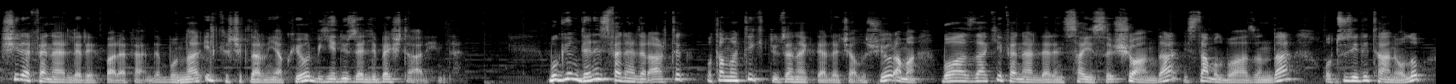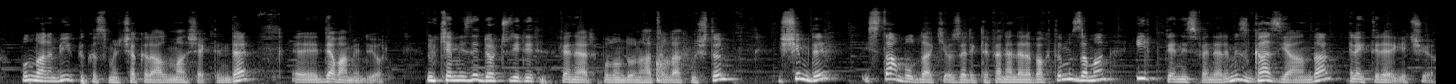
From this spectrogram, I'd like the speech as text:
Şile fenerleri var efendim. Bunlar ilk ışıklarını yakıyor 1755 tarihinde. Bugün deniz fenerleri artık otomatik düzeneklerle çalışıyor ama Boğaz'daki fenerlerin sayısı şu anda İstanbul Boğazı'nda 37 tane olup bunların büyük bir kısmı çakır alma şeklinde e, devam ediyor. Ülkemizde 407 fener bulunduğunu hatırlatmıştım. Şimdi İstanbul'daki özellikle fenerlere baktığımız zaman ilk deniz fenerimiz gaz yağından elektriğe geçiyor.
